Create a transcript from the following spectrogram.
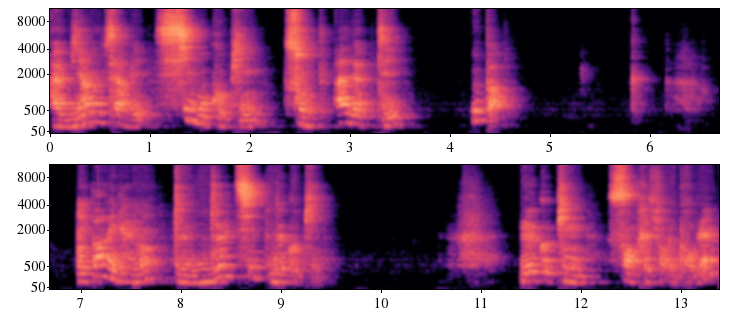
à bien observer si vos copines sont adaptées ou pas. On parle également de deux types de coping. Le coping centré sur le problème.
